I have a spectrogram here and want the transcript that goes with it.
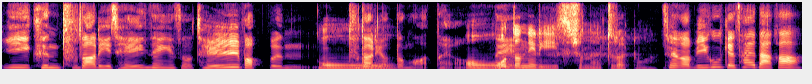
이 근 두 달이 제 인생에서 제일 바쁜 오. 두 달이었던 것 같아요. 어, 네. 어떤 일이 있으셨나요, 두 달 동안? 제가 미국에 살다가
